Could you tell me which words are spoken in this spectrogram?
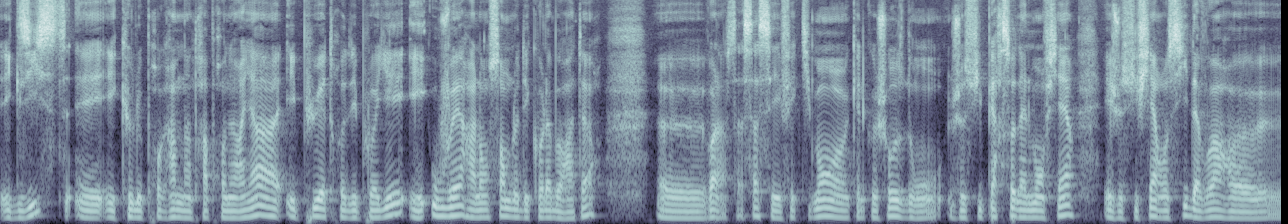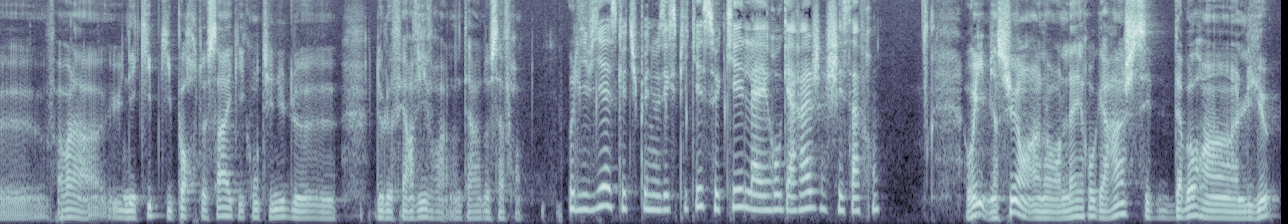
existe et, et que le programme programme d'intrapreneuriat ait pu être déployé et ouvert à l'ensemble des collaborateurs. Euh, voilà, ça, ça c'est effectivement quelque chose dont je suis personnellement fier et je suis fier aussi d'avoir enfin, voilà, une équipe qui porte ça et qui continue de le, de le faire vivre à l'intérieur de Safran. Olivier, est-ce que tu peux nous expliquer ce qu'est l'aérogarage chez Safran? Oui, bien sûr. Alors l'aérogarage, c'est d'abord un lieu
